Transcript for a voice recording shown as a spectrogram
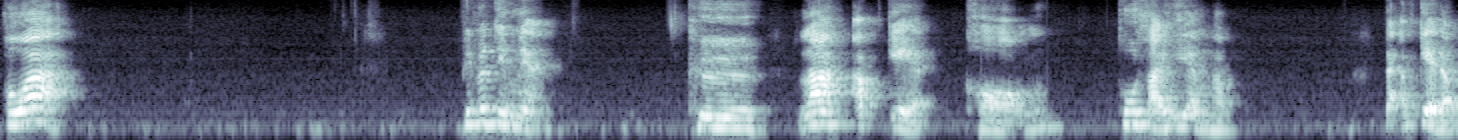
เพราะว่า พิษประจิมเนี่ย คือร่างอัปเกรดของทูตสายเฮียงครับ แต่อัปเกรดแบบ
